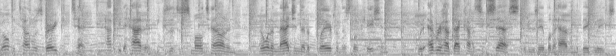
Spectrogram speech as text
Well, the town was very content, happy to have it because it's a small town and no one imagined that a player from this location would ever have that kind of success that he was able to have in the big leagues.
